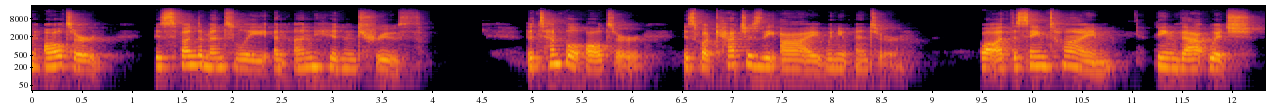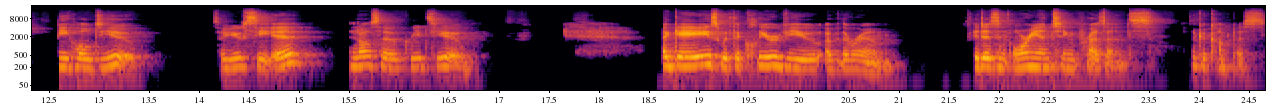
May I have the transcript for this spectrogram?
an altar is fundamentally an unhidden truth. The temple altar is what catches the eye when you enter, while at the same time being that which beholds you. So you see it, it also greets you. A gaze with a clear view of the room. It is an orienting presence, like a compass.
